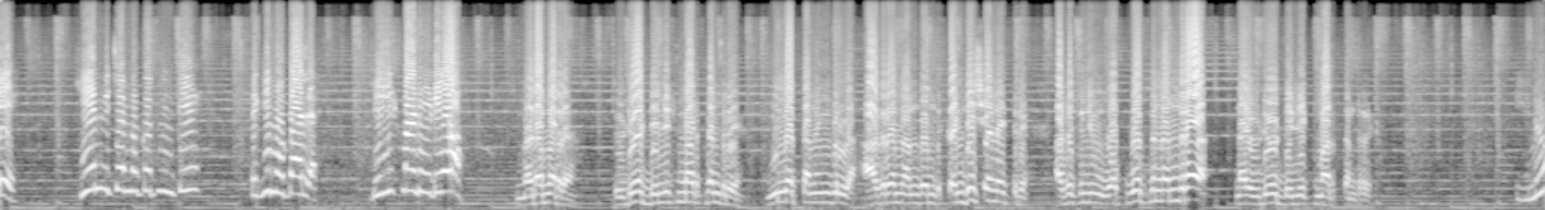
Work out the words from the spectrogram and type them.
ಏ ಏನ್ ವಿಚಾರ ಮಾಡ್ಕೊತ ನಿಂತಿ? ತೆಗಿ ಮೊಬೈಲ್ ಡಿಲೀಟ್ ಮಾಡಿ ವಿಡಿಯೋ ಮೇಡಮ್ ಅವ್ರ ವಿಡಿಯೋ ಡಿಲೀಟ್ ಮಾಡ್ತೇನ್ರಿ. ಇಲ್ಲ ತನಂಗಿಲ್ಲ. ಆದ್ರೆ ನಂದೊಂದು ಕಂಡೀಷನ್ ಐತ್ರಿ. ಅದಕ್ಕೆ ನೀವು ಒಪ್ಕೋತೀನಂದ್ರ ನಾ ವಿಡಿಯೋ ಡಿಲೀಟ್ ಮಾಡ್ತೇನ್ರಿ. ಏನು?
